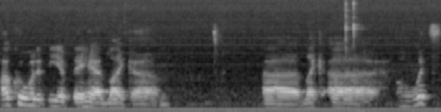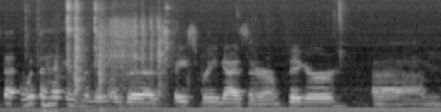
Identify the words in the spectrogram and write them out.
how cool would it be if they had like um, uh, like uh, what's that? What the heck is the name of the Space Marine guys that are bigger? Um,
